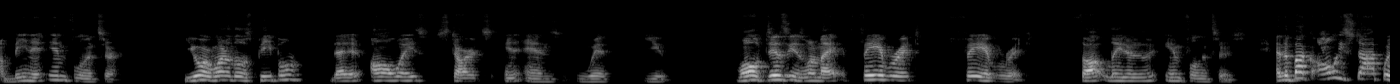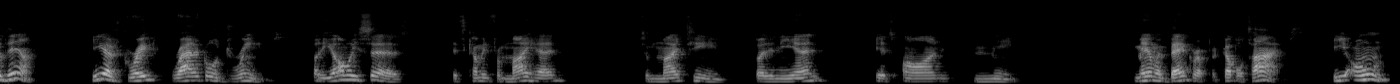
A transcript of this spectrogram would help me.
of being an influencer. You are one of those people that it always starts and ends with you. Walt Disney is one of my favorite, favorite thought leaders, influencers. And the buck always stopped with him. He has great radical dreams, but he always says, it's coming from my head to my team, but in the end, it's on me. Man went bankrupt a couple times. He owned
